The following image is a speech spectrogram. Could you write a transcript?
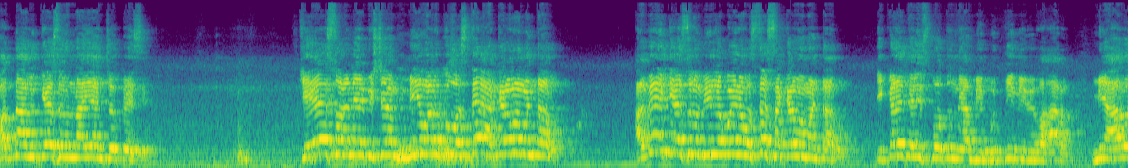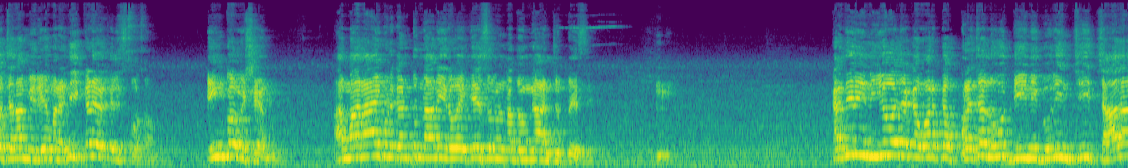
పద్నాలుగు కేసులున్నాయి అని చెప్పేసి. కేసు అనే విషయం మీ వరకు వస్తే అక్రమం అంటారు. అవే కేసులు వీళ్ళ పైన వస్తే సక్రమం అంటారు. ఇక్కడే తెలిసిపోతుంది ఆ మీ బుద్ధి మీ వ్యవహారం మీ ఆలోచన మీరేమనేది ఇక్కడే తెలిసిపోతాం. ఇంకో విషయం. మా నాయకుడికి అంటున్నాను ఇరవై కేసులు ఉన్న దొంగ అని చెప్పేసి. కదిరి నియోజకవర్గ ప్రజలు దీని గురించి చాలా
